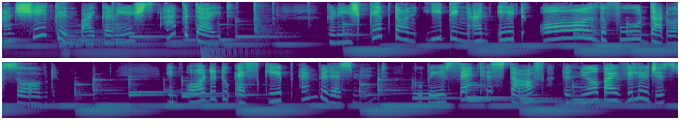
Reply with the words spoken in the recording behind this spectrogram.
and shaken by Ganesh's appetite. Ganesh kept on eating and ate all the food that was served. In order to escape embarrassment, Kuber sent his staff to nearby villages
